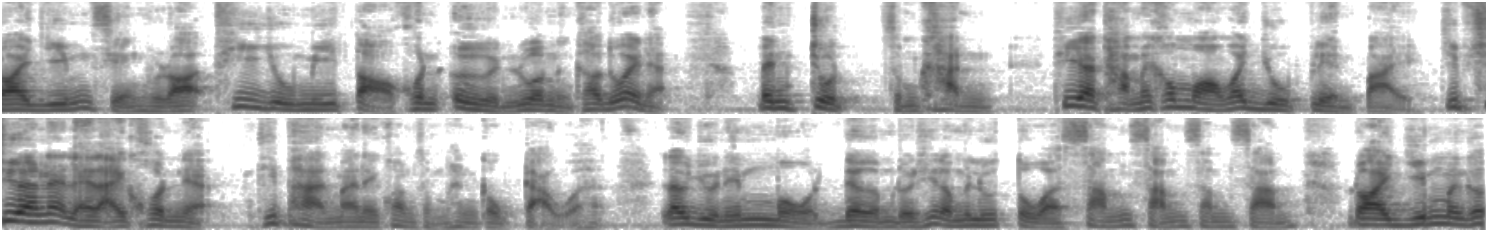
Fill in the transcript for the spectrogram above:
รอยยิ้มเสียงหัวเราะที่ยูมีต่อคนอื่นรวมถึงเขาด้วยเนี่ย เป็นจุดสำคัญที่จะทำให้เขามองว่ายูเปลี่ยนไป จิ๊บเชื่อนะหลาย ๆ คนเนี่ยที่ผ่านมาในความสัมพันธ์เก่าๆอะฮะเราอยู่ในโหมดเดิมโดยที่เราไม่รู้ตัวซ้ำๆๆๆรอยยิ้มมันก็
